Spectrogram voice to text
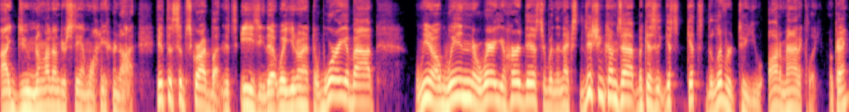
I do not understand why you're not. Hit the subscribe button. It's easy. That way you don't have to worry about you know when or where you heard this or when the next edition comes out because it gets gets delivered to you automatically, okay?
